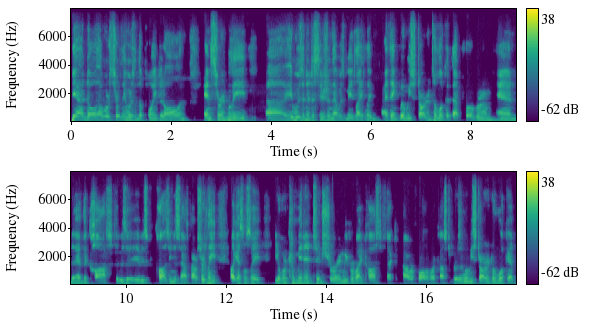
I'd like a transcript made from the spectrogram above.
Yeah, no, that was certainly wasn't the point at all, and and certainly uh, it wasn't a decision that was made lightly. I think when we started to look at that program and and the cost it was it was causing to SaskPower. Certainly, I guess we'll say you know we're committed to ensuring we provide cost effective power for all of our customers. And when we started to look at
